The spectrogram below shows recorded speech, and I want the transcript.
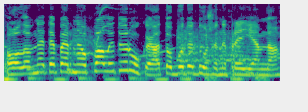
Головне тепер не опалити руки, а то буде дуже неприємно.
